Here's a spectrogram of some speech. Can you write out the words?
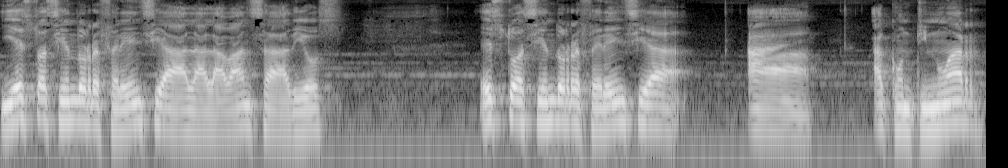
y esto haciendo referencia a la alabanza a Dios, esto haciendo referencia a, a continuar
